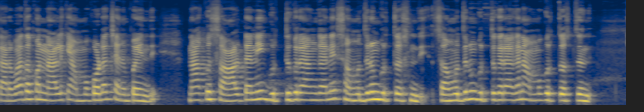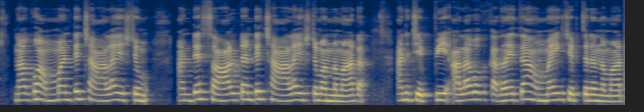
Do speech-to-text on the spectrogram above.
తర్వాత కొన్నాళ్ళకి అమ్మ కూడా చనిపోయింది. నాకు సాల్ట్ అని గుర్తుకు రాగానే సముద్రం గుర్తొస్తుంది. సముద్రం గుర్తుకు రాగానే అమ్మ గుర్తొస్తుంది. నాకు అమ్మ అంటే చాలా ఇష్టం. అంటే సాల్ట్ అంటే చాలా ఇష్టం అన్నమాట అని చెప్పి అలా ఒక కథనైతే ఆ అమ్మాయికి చెప్తాడన్నమాట.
